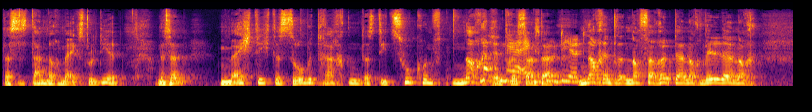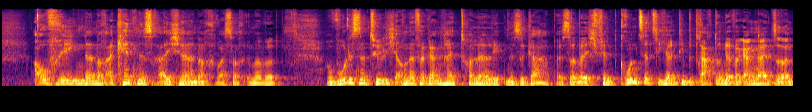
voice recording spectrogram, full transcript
dass es dann noch mehr explodiert? Und deshalb möchte ich das so betrachten, dass die Zukunft noch, Noch interessanter, noch, noch verrückter, noch wilder, noch aufregender, noch erkenntnisreicher, noch was auch immer wird. Obwohl es natürlich auch in der Vergangenheit tolle Erlebnisse gab. Weißt du, aber ich finde grundsätzlich halt die Betrachtung der Vergangenheit zu sagen,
